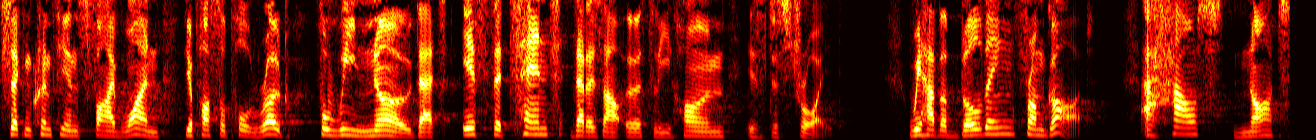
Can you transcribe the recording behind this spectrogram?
2 Corinthians 5:1 the apostle Paul wrote for we know that if the tent that is our earthly home is destroyed we have a building from God, a house not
